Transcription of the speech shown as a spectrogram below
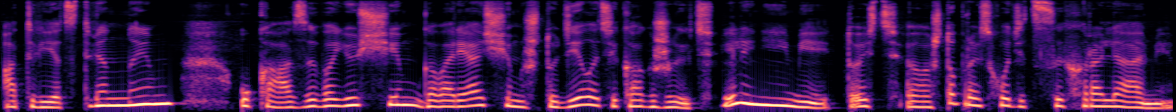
ответственным, указывающим, говорящим, что делать и как жить, или не имеет? То есть, э, что происходит с их ролями?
